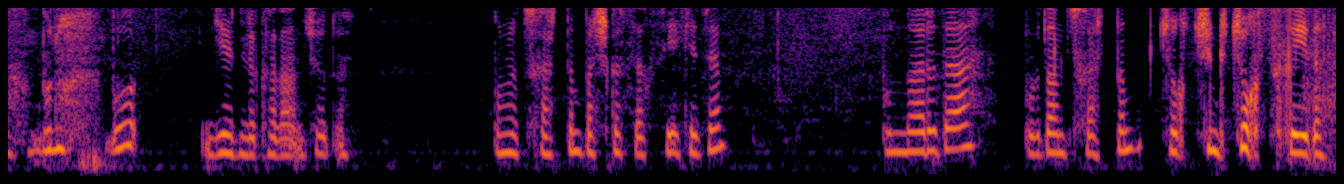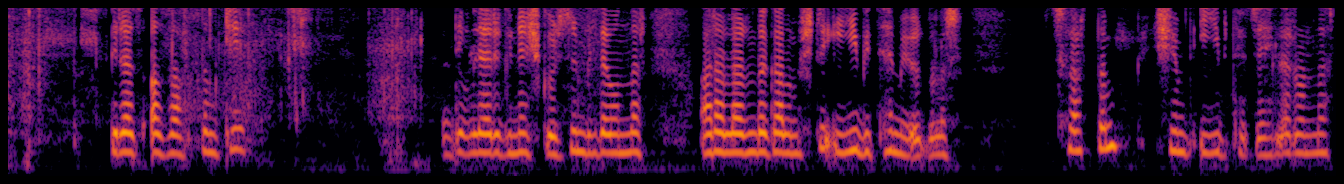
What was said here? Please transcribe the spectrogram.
Bak Bunu bu yerli kalan şurada. Bunu çıkarttım. Başka saksı ekeceğim. Bunları da buradan çıkarttım. Çok çünkü çok sıkıydı. Biraz azalttım ki dipleri güneş görsün. Bir de onlar aralarında kalmıştı. İyi bitemiyordular. Çıkarttım. Şimdi iyi bitecekler onlar.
